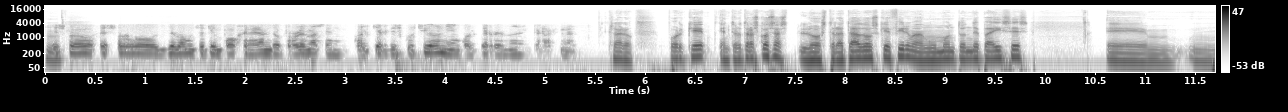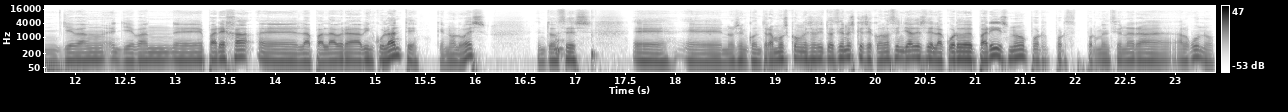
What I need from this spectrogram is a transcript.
Hmm. Eso, eso lleva mucho tiempo generando problemas en cualquier discusión y en cualquier reunión internacional. Claro, porque, entre otras cosas, los tratados que firman un montón de países eh, llevan, llevan eh, pareja eh, la palabra vinculante, que no lo es. Entonces, nos encontramos con esas situaciones que se conocen ya desde el Acuerdo de París, ¿no? Por, por, por mencionar a alguno.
